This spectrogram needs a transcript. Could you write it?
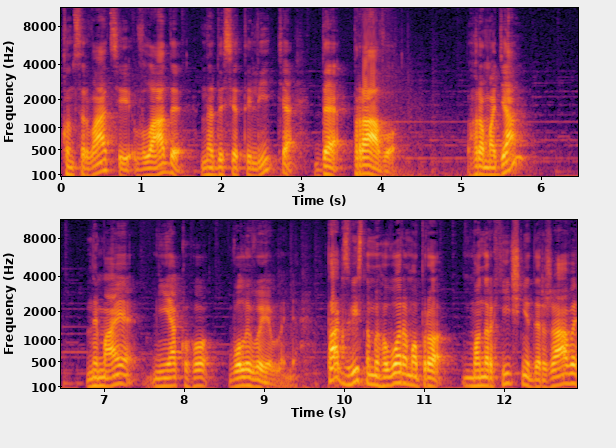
консервації влади на десятиліття, де право громадян не має ніякого волевиявлення. Так, звісно, ми говоримо про монархічні держави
